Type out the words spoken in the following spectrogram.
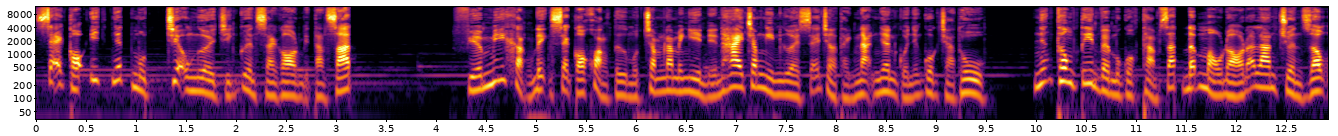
Sẽ có ít nhất một triệu người chính quyền Sài Gòn bị tàn sát. Phía Mỹ khẳng định sẽ có khoảng từ 150.000 đến 200.000 người sẽ trở thành nạn nhân của những cuộc trả thù. Những thông tin về một cuộc thảm sát đẫm máu đó đã lan truyền rộng,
